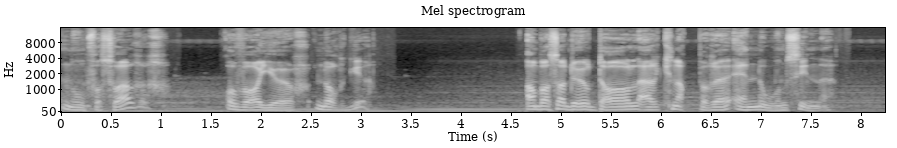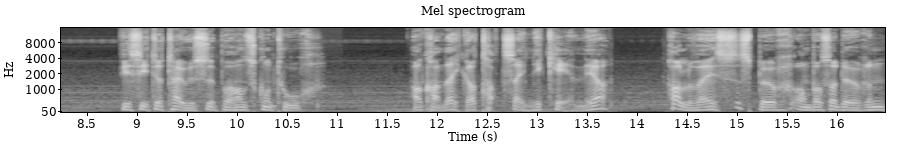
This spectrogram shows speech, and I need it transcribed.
noen forsvarer? Og hva gjør Norge? Ambassadør Dahl er knappere enn noensinne. Vi sitter tause på hans kontor. Han kan da ikke ha tatt seg inn i Kenya? Halvveis spør ambassadøren.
